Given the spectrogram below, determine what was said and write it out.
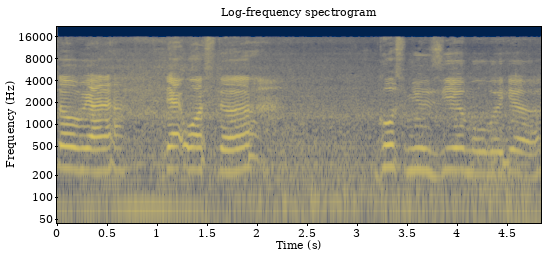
So we are that was the ghost museum over here.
